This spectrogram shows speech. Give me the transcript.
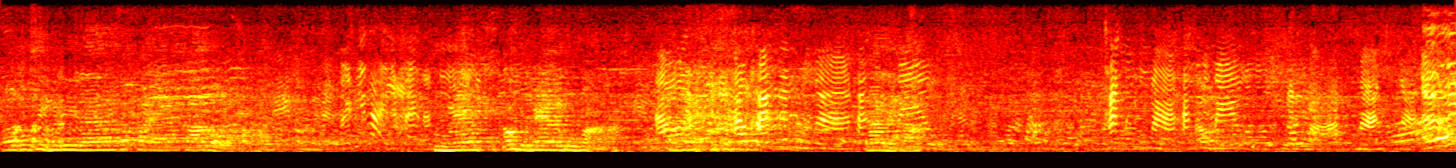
เออครบสิบนาทีแล้วก็ไปนะครับบอกเลยครับผมเฮ้ยพี่ถ่ายได้แปลกนะหูแม่เอาหูแม่หรือหูหมาเอาหูแม่เอาข้างหนึ่งหมูหมาข้างหได้นึ่งเลยครับ ข้างหนึ่งหมูหมาข้างหนึ่งแมวหมาหมาหมา เอ้ย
